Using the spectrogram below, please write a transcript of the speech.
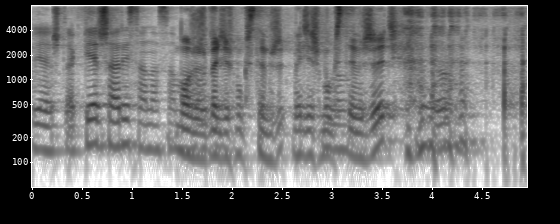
wiesz, to jak pierwsza rysa na samochodzie. Możesz, będziesz mógł z tym, będziesz mógł z No. tym żyć. No,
